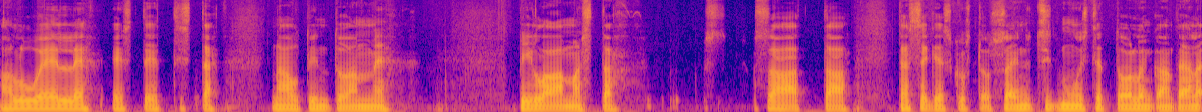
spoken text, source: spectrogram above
alueelle esteettistä nautintoamme pilaamasta saattaa. Tässä keskustelussa ei nyt sitten muistettu ollenkaan täällä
